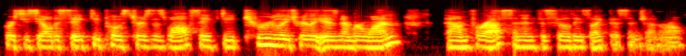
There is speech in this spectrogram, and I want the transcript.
Of course, you see all the safety posters as well. Safety truly, truly is number one um, for us and in facilities like this in general.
